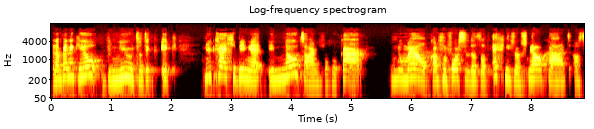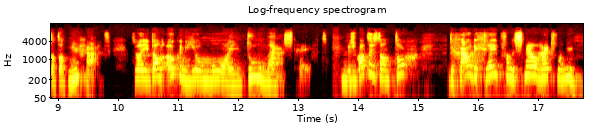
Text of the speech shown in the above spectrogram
En dan ben ik heel benieuwd, want ik, ik, nu krijg je dingen in no time voor elkaar normaal kan ik me voorstellen dat dat echt niet zo snel gaat als dat dat nu gaat. Terwijl je dan ook een heel mooi doel nastreeft. Dus mhm. wat is dan toch de gouden greep van de snelheid van nu?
